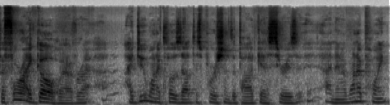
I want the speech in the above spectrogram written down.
Before I go, however, I, I do want to close out this portion of the podcast series, and I want to point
